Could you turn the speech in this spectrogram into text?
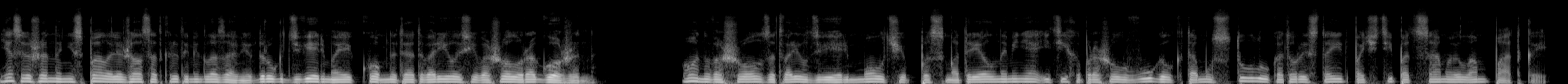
Я совершенно не спал и лежал с открытыми глазами. Вдруг дверь моей комнаты отворилась, и вошел Рогожин. Он вошел, затворил дверь, молча посмотрел на меня и тихо прошел в угол к тому стулу, который стоит почти под самой лампадкой.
